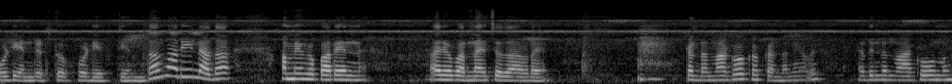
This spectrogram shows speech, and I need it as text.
ഓടി എന്റെ അടുത്ത് ഓടി എത്തി. എന്താണെന്നറിയില്ല അതാ അമ്മയൊക്കെ പറയുന്നത് ആരോ പറഞ്ഞയച്ചതാ അവിടെ കണ്ട? നഖമൊക്കെ കണ്ട നിങ്ങൾ അതിന്റെ നഖമൊന്നും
